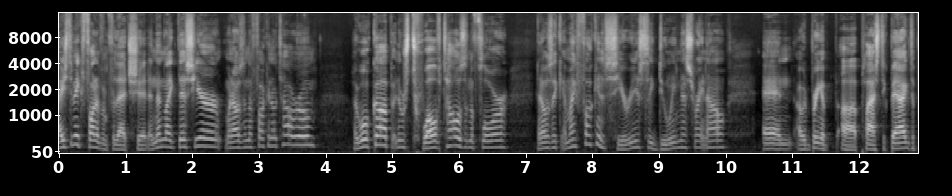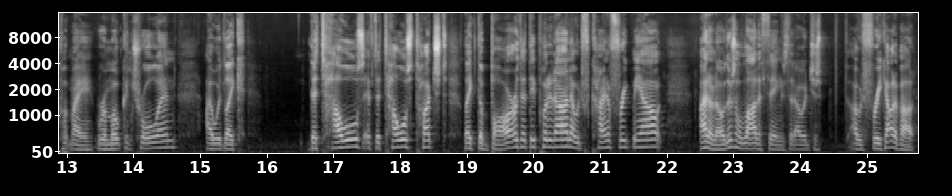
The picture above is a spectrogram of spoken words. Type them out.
I used to make fun of him for that shit. And then like this year when I was in the fucking hotel room, I woke up and there was 12 towels on the floor and I was like, am I fucking seriously doing this right now? And I would bring a, a plastic bag to put my remote control in. I would like the towels, if the towels touched like the bar that they put it on, I would kind of freak me out. I don't know. There's a lot of things that I would just I would freak out about.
